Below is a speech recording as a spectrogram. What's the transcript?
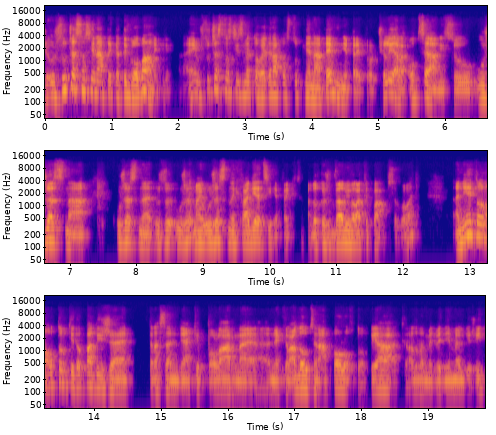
Že už v súčasnosti napríklad, to je globálny priemer, Hej. V súčasnosti sme toho 1,5 stupňa na pevne prekročili, ale oceány sú úžasná, úžasné, úž, majú úžasný chladiaci efekt a dokážu veľmi veľa tepla absorbovať. A nie je to len o tom tie dopady, že teraz sa nejaké polárne, nejaké ľadovce na poloch topia a tie ľadové medvedie nemajú kde žiť.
